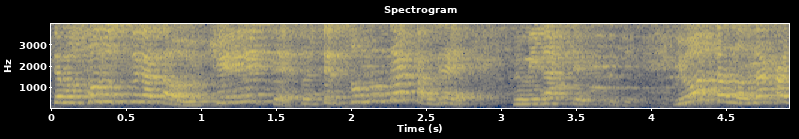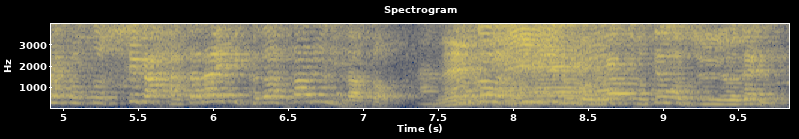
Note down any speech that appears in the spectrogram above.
でもその姿を受け入れてそしてその中で踏み出していく時弱さの中にこそ主が働いてくださるんだと。そのことを信じることがとても重要であります、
